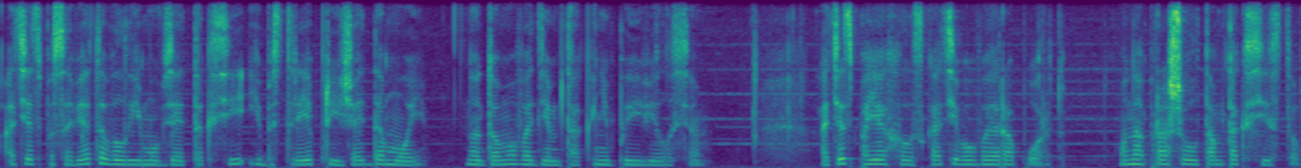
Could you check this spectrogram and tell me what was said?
Отец посоветовал ему взять такси и быстрее приезжать домой, но дома Вадим так и не появился. Отец поехал искать его в аэропорт. Он опрашивал там таксистов,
